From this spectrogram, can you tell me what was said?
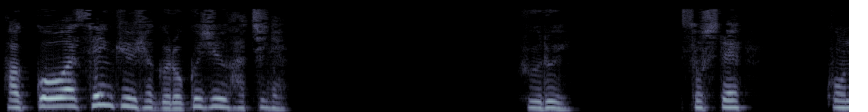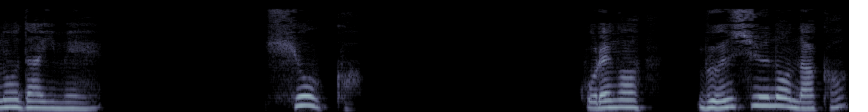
発行は1968年。古い。そして、この題名。評価。これが文集の中？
